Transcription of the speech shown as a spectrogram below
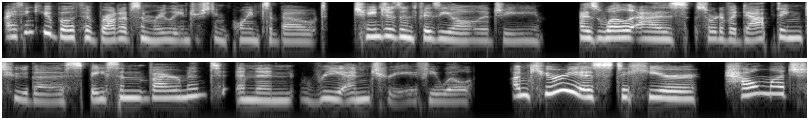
I think you both have brought up some really interesting points about changes in physiology, as well as sort of adapting to the space environment and then re entry, if you will. I'm curious to hear how much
